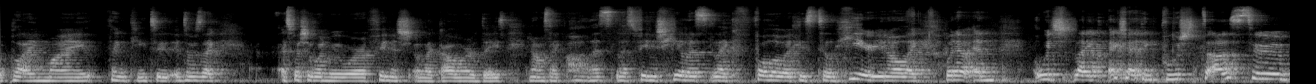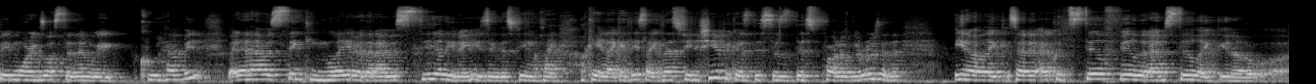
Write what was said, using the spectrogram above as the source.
applying my thinking to it was like especially when we were finished like our days and i was like oh let's let's finish here let's like follow at least till here you know like whatever and which like actually I think pushed us to be more exhausted than we could have been. But then I was thinking later that I was still, you know, using this feeling of like, okay, like at least like let's finish here because this is this part of the route, and you know, like so I could still feel that I'm still like you know uh,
